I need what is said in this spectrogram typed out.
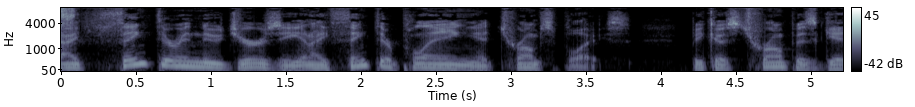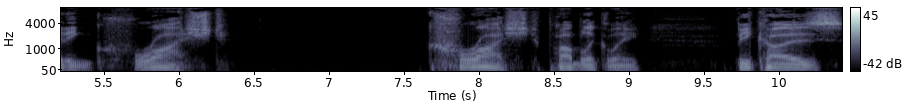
I think they're in New Jersey, and I think they're playing at Trump's place because Trump is getting crushed, crushed publicly because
